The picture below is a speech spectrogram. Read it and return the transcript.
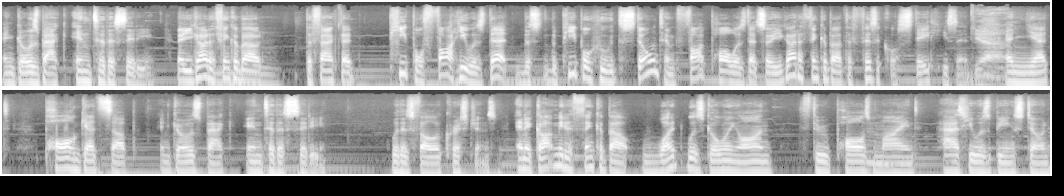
and goes back into the city. Now you got to think about mm. the fact that people thought he was dead. The, the people who stoned him thought Paul was dead. So you got to think about the physical state he's in. Yeah. And yet Paul gets up and goes back into the city with his fellow Christians. And it got me to think about what was going on through Paul's mm. mind as he was being stoned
